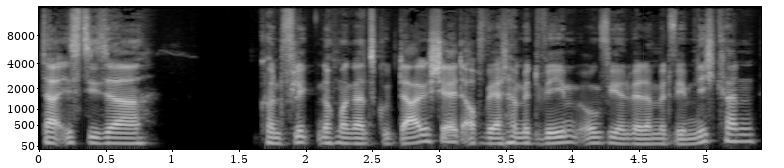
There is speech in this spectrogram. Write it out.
Da ist dieser Konflikt nochmal ganz gut dargestellt, auch wer da mit wem irgendwie und wer da mit wem nicht kann.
